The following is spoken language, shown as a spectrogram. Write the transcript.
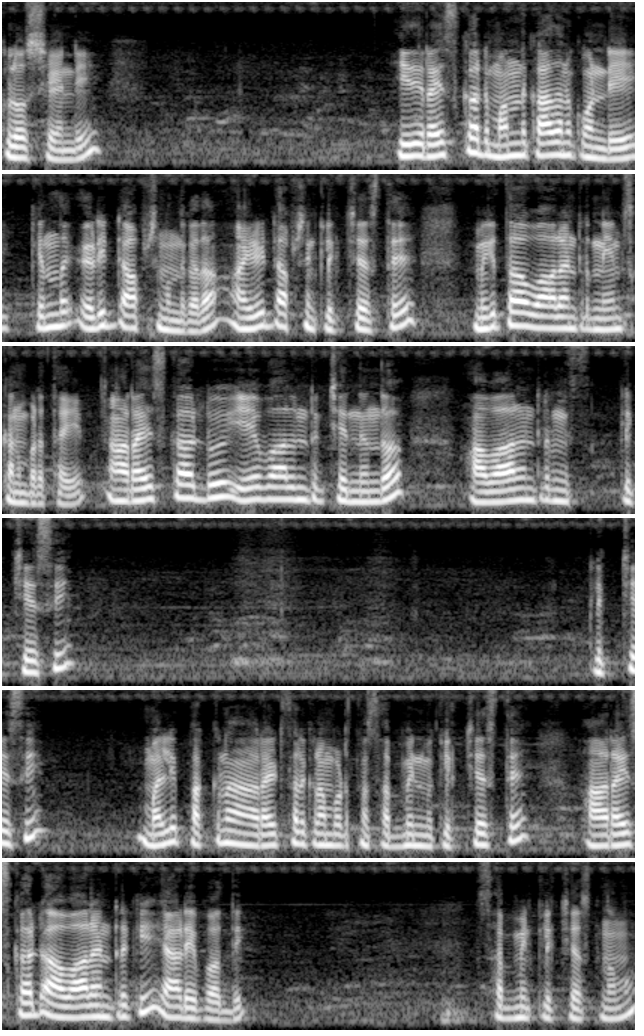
క్లోజ్ చేయండి. ఇది రైస్ కార్డు మంది కాదనుకోండి కింద ఎడిట్ ఆప్షన్ ఉంది కదా ఆ ఎడిట్ ఆప్షన్ క్లిక్ చేస్తే మిగతా వాలంటీర్ నేమ్స్ కనబడతాయి. ఆ రైస్ కార్డు ఏ వాలంటీర్కి చెందిందో ఆ వాలంటీర్ని క్లిక్ చేసి క్లిక్ చేసి మళ్ళీ పక్కన రైట్ సైడ్ కనబడుతున్న సబ్మిట్ మీద క్లిక్ చేస్తే ఆ రైస్ కార్డు ఆ వాలంటీర్కి యాడ్ అయిపోద్ది. సబ్మిట్ క్లిక్ చేస్తున్నాము.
